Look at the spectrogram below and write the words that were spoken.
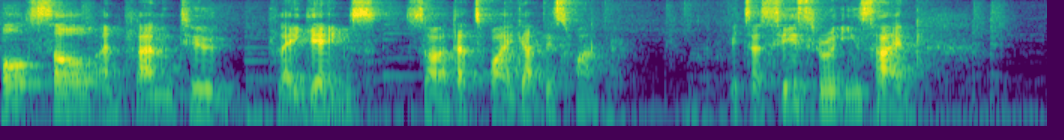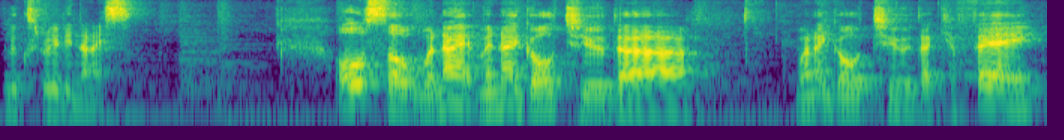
Also, I'm planning to play games, so that's why I got this one. It's a see-through inside, looks really nice. Also, when I when I go to the when I go to the cafe,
